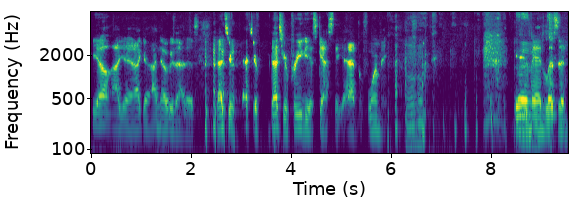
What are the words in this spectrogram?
Yeah, I, yeah, I, get- I know who that is. That's your that's your that's your previous guest that you had before me. yeah, man. Listen,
